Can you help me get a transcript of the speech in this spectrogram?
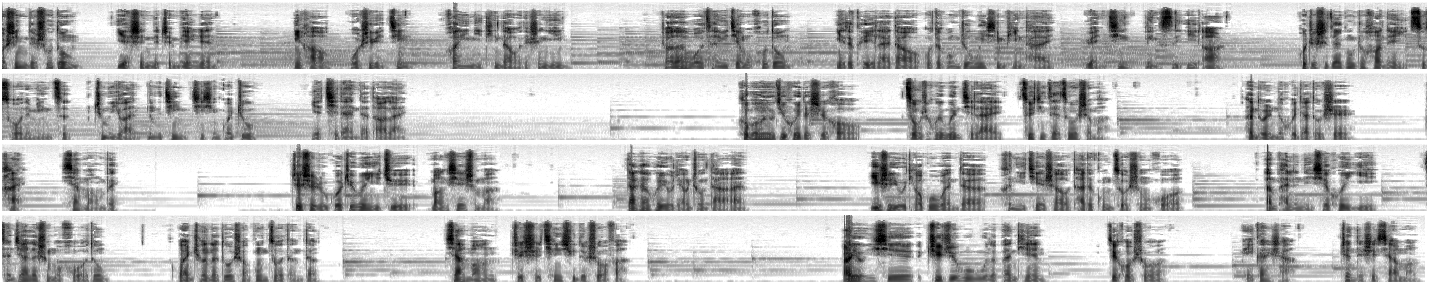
我是你的树洞，也是你的枕边人。你好，我是远近，欢迎你听到我的声音。找到我参与节目互动，你都可以来到我的公众微信平台“远近零四一二”，或者是在公众号内搜索我的名字“这么远那么近”进行关注，也期待你的到来。和朋友聚会的时候，总是会问起来最近在做什么。很多人的回答都是：“嗨，瞎忙呗。”这时，如果追问一句“忙些什么”，大概会有两种答案：一是有条不紊地和你介绍他的工作生活，安排了哪些会议，参加了什么活动，完成了多少工作等等；瞎忙只是谦虚的说法。而有一些支支吾吾了半天，最后说没干啥，真的是瞎忙。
